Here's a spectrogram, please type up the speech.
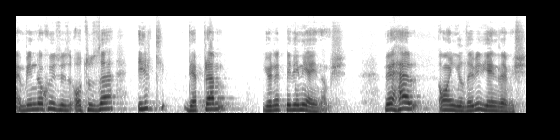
1930'da ilk deprem yönetmeliğini yayınlamış. Ve her 10 yılda bir yenilemiş.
